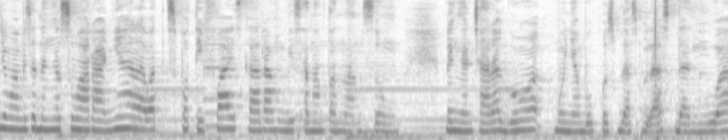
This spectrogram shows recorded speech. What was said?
cuma bisa denger suaranya lewat Spotify sekarang bisa nonton langsung. Dengan cara gue punya buku 11-11 dan gue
